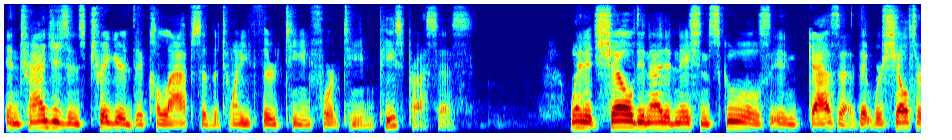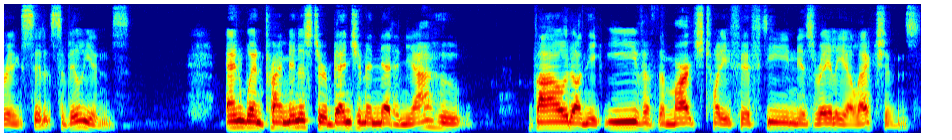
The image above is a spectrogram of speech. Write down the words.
intransigence triggered the collapse of the 2013 14 peace process, when it shelled United Nations schools in Gaza that were sheltering civilians and when Prime Minister Benjamin Netanyahu vowed on the eve of the March 2015 Israeli elections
